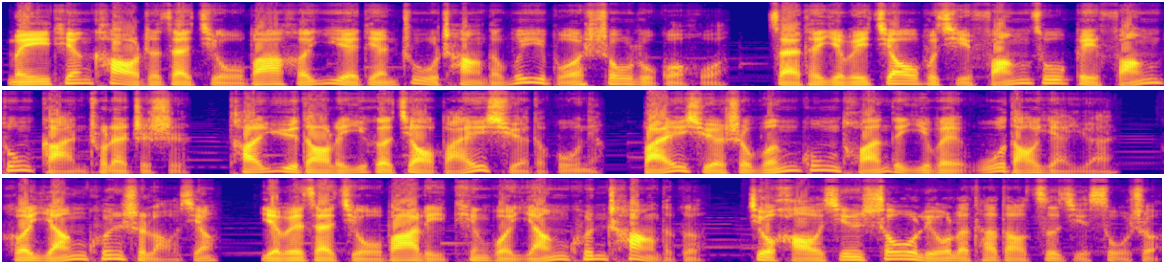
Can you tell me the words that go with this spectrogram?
每天靠着在酒吧和夜店驻唱的微薄收入过活。在他因为交不起房租被房东赶出来之时，他遇到了一个叫白雪的姑娘。白雪是文工团的一位舞蹈演员，和杨坤是老乡，因为在酒吧里听过杨坤唱的歌。就好心收留了他到自己宿舍，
